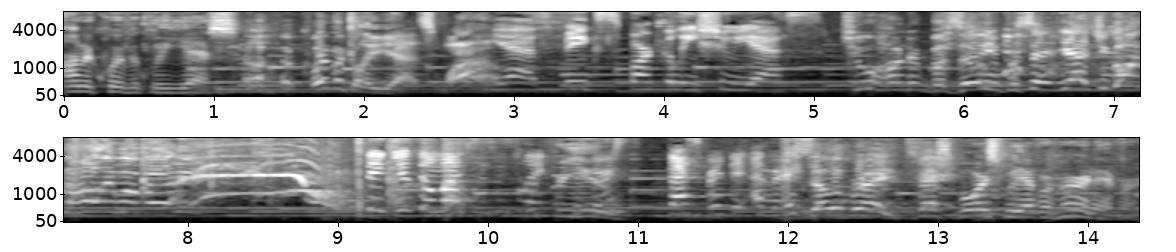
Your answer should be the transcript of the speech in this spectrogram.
unequivocally yes. Equivocally, yes. Wow. Yes, big sparkly shoe, yes. 200 bazillion percent yes. You're going to Hollywood, buddy. Thank you so much. This like for the you. first best birthday ever. Celebrate. Best voice we ever heard ever.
